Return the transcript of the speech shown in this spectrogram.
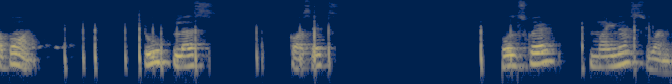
upon two plus cos X whole square minus one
